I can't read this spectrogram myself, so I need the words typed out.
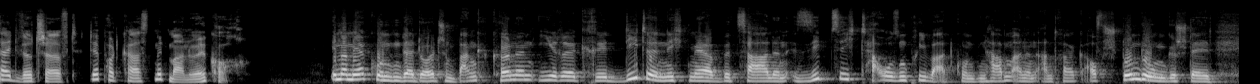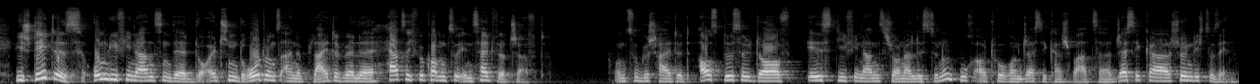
Inside Wirtschaft, der Podcast mit Manuel Koch. Immer mehr Kunden der Deutschen Bank können ihre Kredite nicht mehr bezahlen. 70.000 Privatkunden haben einen Antrag auf Stundung gestellt. Wie steht es um die Finanzen der Deutschen? Droht uns eine Pleitewelle? Herzlich willkommen zu Inside Wirtschaft. Und zugeschaltet aus Düsseldorf ist die Finanzjournalistin und Buchautorin Jessica Schwarzer. Jessica, schön dich zu sehen.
